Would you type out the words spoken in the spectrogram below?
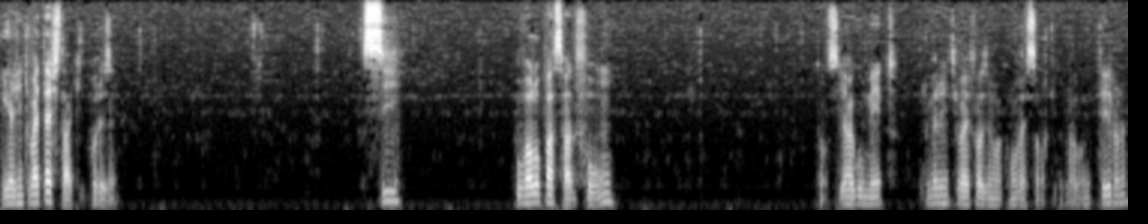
e a gente vai testar aqui, por exemplo. Se o valor passado for 1, então, se argumento, primeiro a gente vai fazer uma conversão aqui, valor inteiro, né?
